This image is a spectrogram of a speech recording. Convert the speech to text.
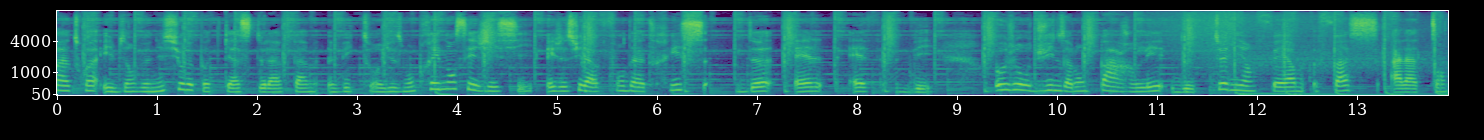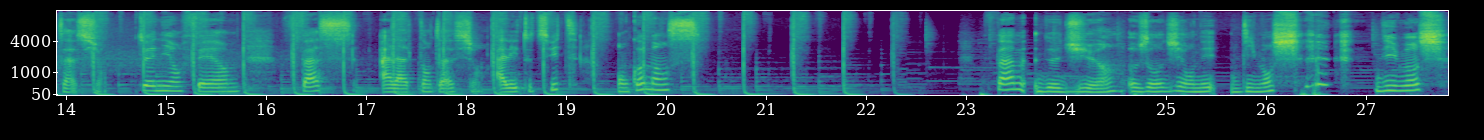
à toi et bienvenue sur le podcast de la femme victorieuse. Mon prénom c'est Jessie et je suis la fondatrice de LFV. Aujourd'hui, nous allons parler de tenir ferme face à la tentation. Tenir ferme face à la tentation. Allez tout de suite, on commence. Femme de Dieu, hein. aujourd'hui on est dimanche. dimanche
